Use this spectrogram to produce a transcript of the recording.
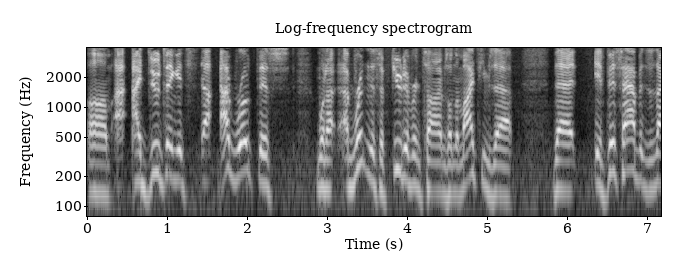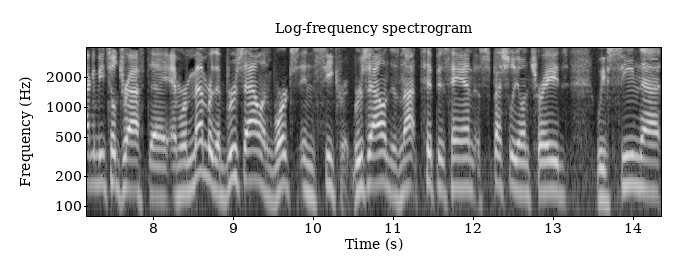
Um, I, I do think it's. I, I wrote this when I, I've written this a few different times on the My Teams app that if this happens, it's not going to be till draft day. And remember that Bruce Allen works in secret. Bruce Allen does not tip his hand, especially on trades. We've seen that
